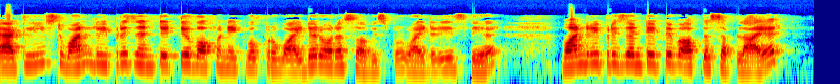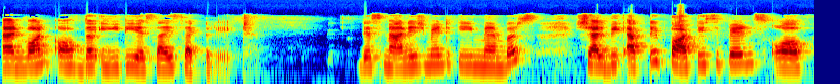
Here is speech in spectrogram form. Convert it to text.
at least one representative of a network provider or a service provider is there, one representative of the supplier, and one of the ETSI sectorate. This management team members shall be active participants of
